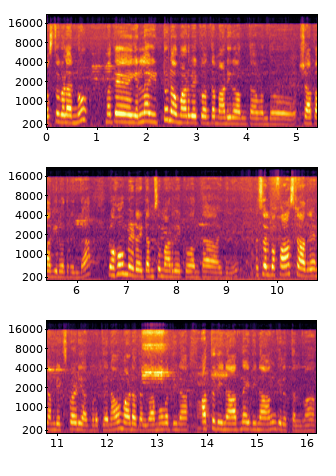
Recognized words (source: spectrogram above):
ವಸ್ತುಗಳನ್ನು ಮತ್ತು ಎಲ್ಲ ಇಟ್ಟು ನಾವು ಮಾಡಬೇಕು ಅಂತ ಮಾಡಿರೋ ಅಂಥ ಒಂದು ಶಾಪ್ ಆಗಿರೋದ್ರಿಂದ ಹೋಮ್ ಮೇಡ್ ಐಟಮ್ಸು ಮಾಡಬೇಕು ಅಂತ ಇದ್ದೀವಿ ಸ್ವಲ್ಪ ಫಾಸ್ಟ್ ಆದರೆ ನಮಗೆ ಎಕ್ಸ್ಪೈರ್ಡಿ ಆಗಿಬಿಡುತ್ತೆ. ನಾವು ಮಾಡೋದಲ್ವಾ? ಮೂವತ್ತು ದಿನ ಹತ್ತು ದಿನ ಹದಿನೈದು ದಿನ ಹಂಗಿರುತ್ತಲ್ವಾ?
